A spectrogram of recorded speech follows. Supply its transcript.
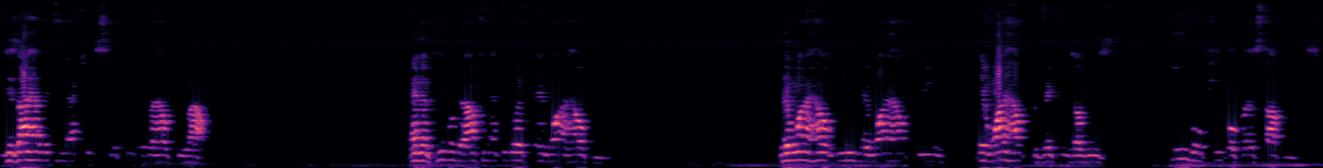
Because I have the connections to the people to help you out. And the people that I'm connected with, they want to help you. They want to help me. They want to help you. They want to help the victims of these evil people put a stop to this.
